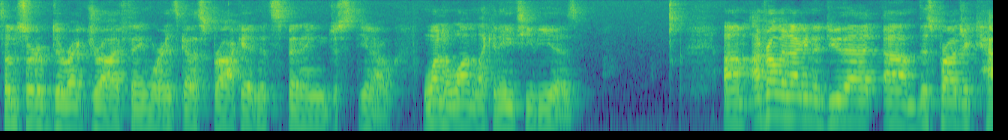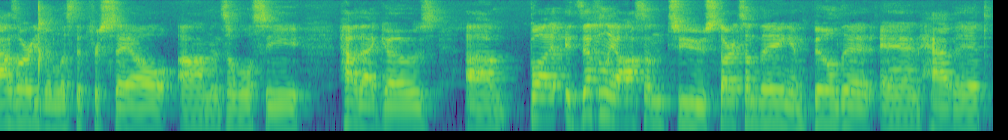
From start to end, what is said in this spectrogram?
some sort of direct drive thing where it's got a sprocket and it's spinning just, you know, one to one like an ATV is. Um, I'm probably not going to do that. Um, this project has already been listed for sale, um, and so we'll see how that goes. Um, but it's definitely awesome to start something and build it and have it,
